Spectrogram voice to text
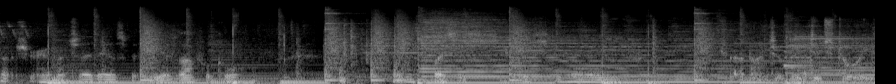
Not sure how much that is, but he is awful cool. And this place is used to have a bunch of vintage toys.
